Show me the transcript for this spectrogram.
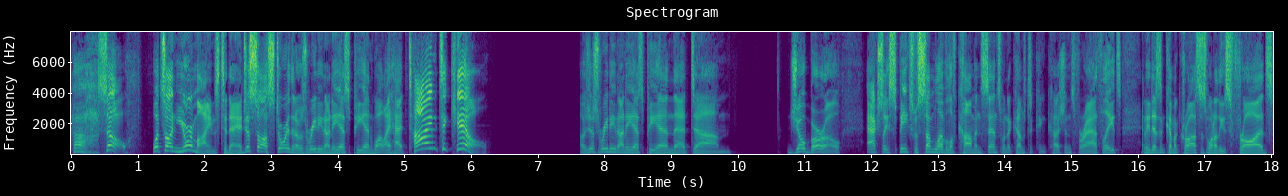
so, What's on your minds today? I just saw a story that I was reading on ESPN while I had time to kill. I was just reading on ESPN that um, Joe Burrow actually speaks with some level of common sense when it comes to concussions for athletes, and he doesn't come across as one of these frauds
